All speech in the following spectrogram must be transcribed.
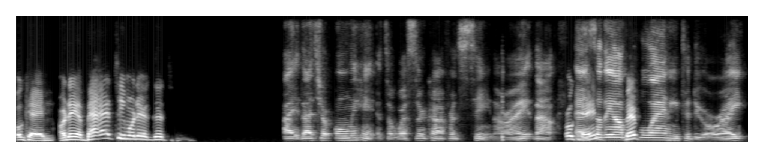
okay, are they a bad team or they a good team? I that's your only hint. It's a Western Conference team, all right? Now, Okay, and something I'm Feb- planning to do, all right?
